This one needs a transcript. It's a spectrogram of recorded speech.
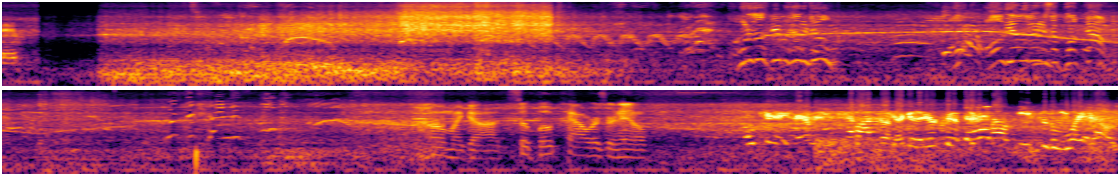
babe. What are those people gonna do? All, all the elevators are blocked out. Oh my god. So both towers are now. Okay, now I got an aircraft six miles east of the White House.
